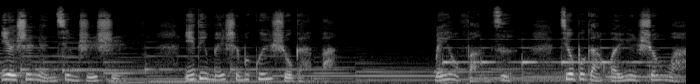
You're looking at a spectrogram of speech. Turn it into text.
夜深人静之时，一定没什么归属感吧？没有房子，就不敢怀孕生娃。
